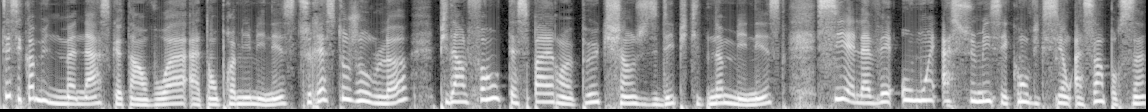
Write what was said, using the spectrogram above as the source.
tu sais, c'est comme une menace que t'envoies à ton premier ministre. Tu restes toujours là, puis dans le fond, t'espères un peu qu'il change d'idée puis qu'il te nomme ministre. Si elle avait au moins assumé ses convictions à 100%,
